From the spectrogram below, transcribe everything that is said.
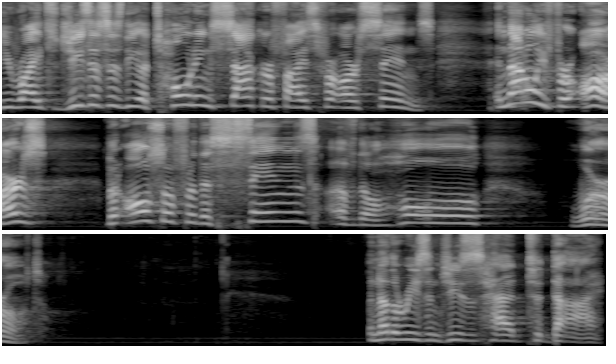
He writes, Jesus is the atoning sacrifice for our sins, and not only for ours, but also for the sins of the whole world. Another reason Jesus had to die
